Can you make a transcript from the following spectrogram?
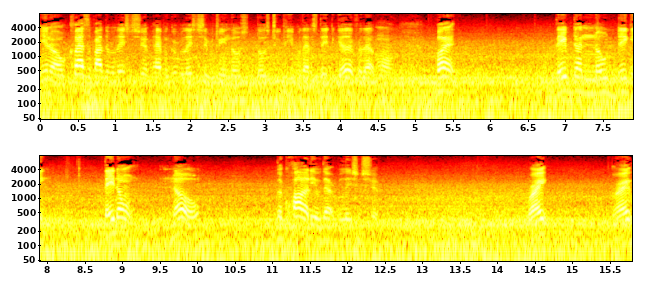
you know classified the relationship having a good relationship between those those two people that have stayed together for that long. But they've done no digging. They don't know the quality of that relationship right right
